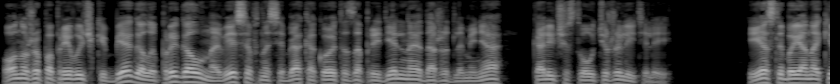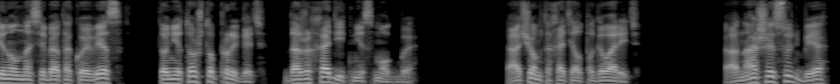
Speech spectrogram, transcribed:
Он уже по привычке бегал и прыгал, навесив на себя какое-то запредельное даже для меня количество утяжелителей. Если бы я накинул на себя такой вес, то не то что прыгать, даже ходить не смог бы. О чем ты хотел поговорить? О нашей судьбе.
